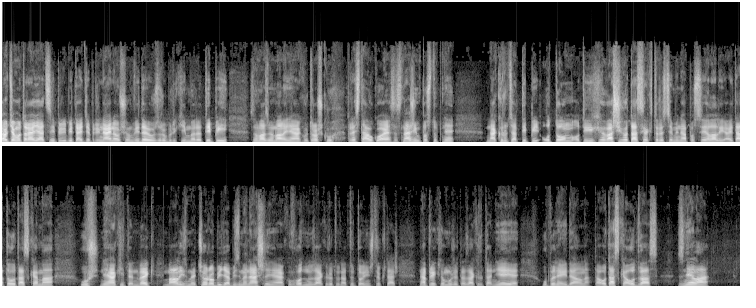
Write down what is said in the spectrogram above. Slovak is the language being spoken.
Čaute motoradiaci, vítajte pri najnovšom videu z rubriky MR Tipy. Znova sme mali nejakú trošku prestávku a ja sa snažím postupne nakrúcať tipy o tom, o tých vašich otázkach, ktoré ste mi naposielali. Aj táto otázka má už nejaký ten vek. Mali sme čo robiť, aby sme našli nejakú vhodnú zákrutu na túto inštruktáž, napriek tomu, že tá zákruta nie je úplne ideálna. Tá otázka od vás znela,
